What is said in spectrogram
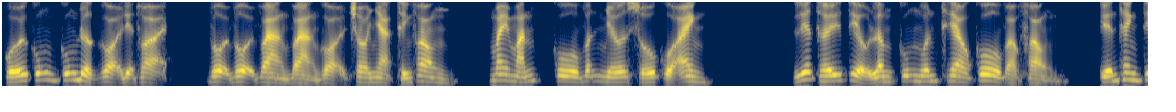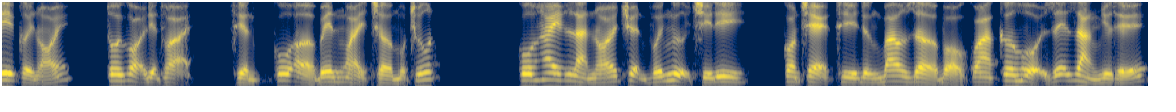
cuối cũng cũng được gọi điện thoại vội vội vàng vàng gọi cho nhạc thính phong may mắn cô vẫn nhớ số của anh. Liếc thấy tiểu lâm cũng muốn theo cô vào phòng yến thanh ti cười nói tôi gọi điện thoại phiền cô ở bên ngoài chờ một chút. Cô hay là nói chuyện với ngự trí đi còn trẻ thì đừng bao giờ bỏ qua cơ hội dễ dàng như thế.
